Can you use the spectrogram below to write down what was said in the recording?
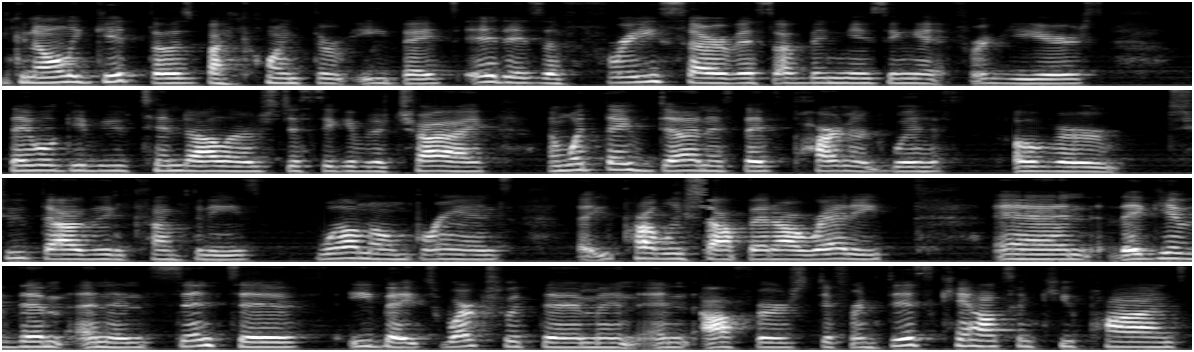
You can only get those by going through Ebates. It is a free service. I've been using it for years. They will give you $10 just to give it a try. And what they've done is they've partnered with over 2,000 companies, well-known brands that you probably shop at already. And they give them an incentive. Ebates works with them and, and offers different discounts and coupons.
